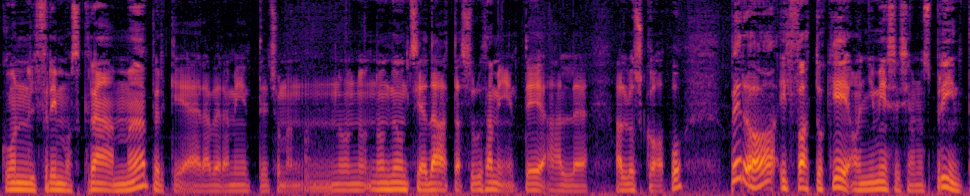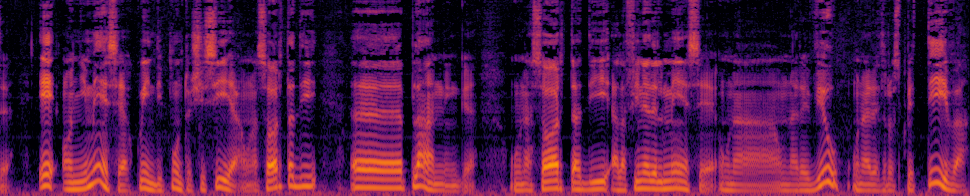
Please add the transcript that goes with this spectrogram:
con il frame Scrum perché era veramente insomma, non, non, non si adatta assolutamente al, allo scopo. Però il fatto che ogni mese sia uno sprint e ogni mese quindi appunto ci sia una sorta di eh, planning una sorta di, alla fine del mese, una, una review, una retrospettiva.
